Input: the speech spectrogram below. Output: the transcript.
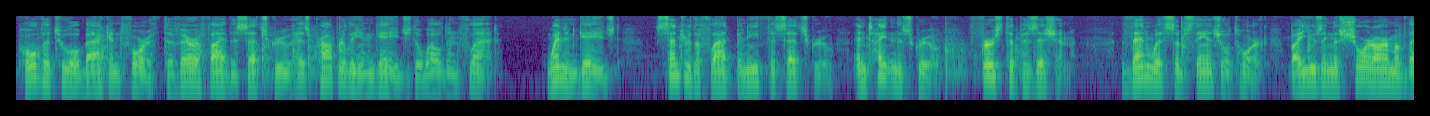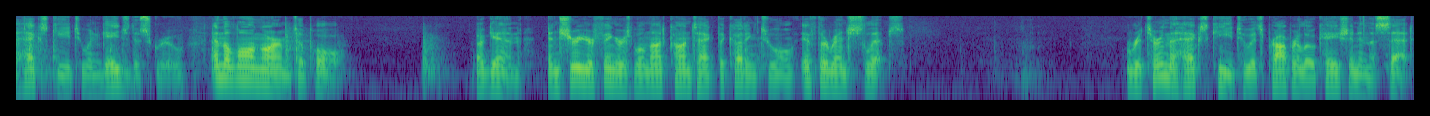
Pull the tool back and forth to verify the set screw has properly engaged the Weldon flat. When engaged, center the flat beneath the set screw and tighten the screw, first to position, then with substantial torque by using the short arm of the hex key to engage the screw and the long arm to pull. Again, ensure your fingers will not contact the cutting tool if the wrench slips. Return the hex key to its proper location in the set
